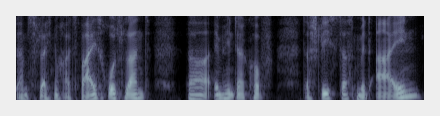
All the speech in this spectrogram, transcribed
haben es vielleicht noch als Weißrussland äh, im Hinterkopf. Das schließt das mit ein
